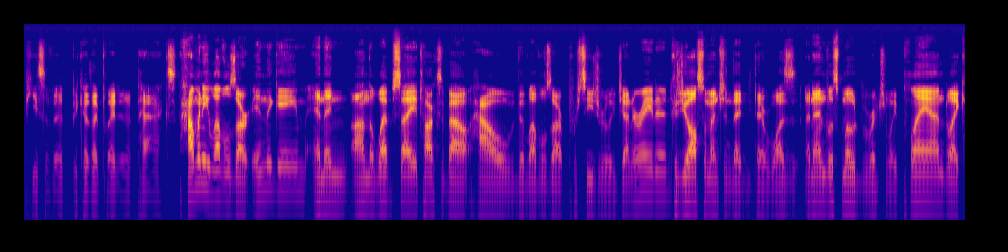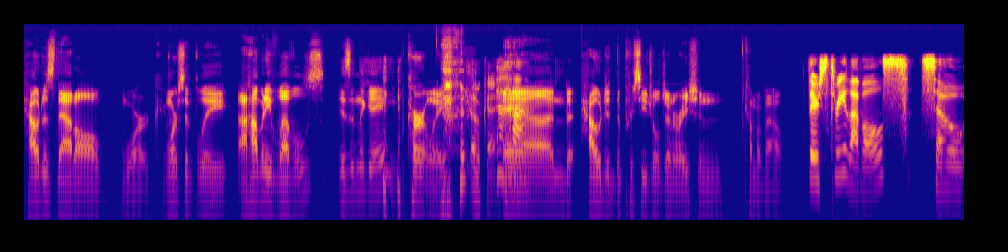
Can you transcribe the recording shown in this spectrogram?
piece of it because I played it at PAX. How many levels are in the game? And then on the website, it talks about how the levels are procedurally generated. Because you also mentioned that there was an endless mode originally planned. Like, how does that all work? More simply, uh, how many levels is in the game currently? okay. and how did the procedural generation come about? There's three levels. So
